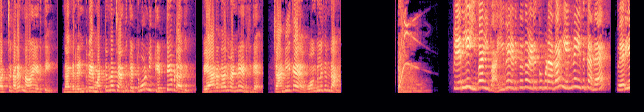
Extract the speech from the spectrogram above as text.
பச்சை கலர் நான் எடுத்தேன். நாங்க ரெண்டு பேர் மட்டும்தான் சேர்ந்து கட்டுவோம் நீ கெட்டே விடாது. வேற ஏதாவது வேணா எடுத்துக்க. சாந்தியக்க உங்களுக்கு தான் பெரிய இவ இவ. இவ எடுத்ததும் எடுக்க கூடாதா என்ன இது கதை? பெரிய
